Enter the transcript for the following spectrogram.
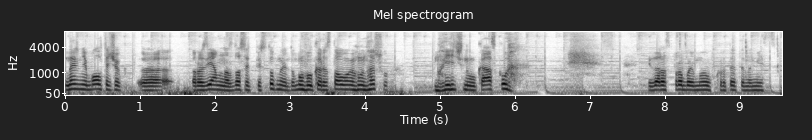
Нижній болтичок е, роз'єм у нас досить підступний, тому використовуємо нашу магічну указку. І зараз спробуємо його вкрутити на місце.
